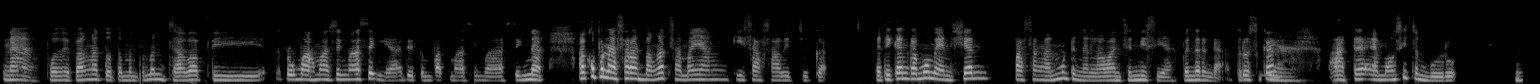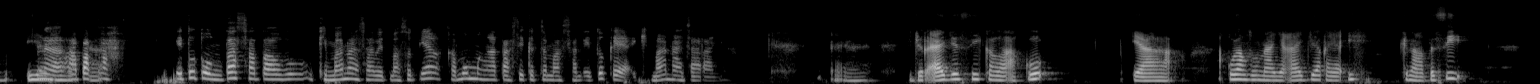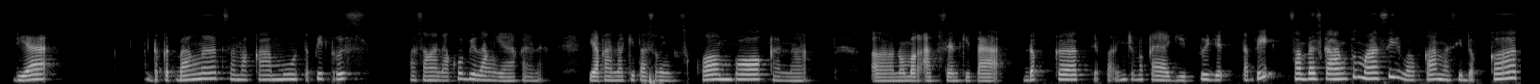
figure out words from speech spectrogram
Nah, boleh banget tuh teman-teman jawab di rumah masing-masing ya, di tempat masing-masing. Nah, aku penasaran banget sama yang kisah sawit juga. Tadi kan kamu mention pasanganmu dengan lawan jenis ya, bener nggak? Terus kan yeah. ada emosi cemburu. Yeah, nah, bener, apakah itu tuntas atau gimana sawit? Maksudnya kamu mengatasi kecemasan itu kayak gimana caranya? Eh, jujur aja sih kalau aku ya aku langsung nanya aja kayak ih kenapa sih dia deket banget sama kamu tapi terus pasangan aku bilang ya karena ya karena kita sering sekelompok karena uh, nomor absen kita deket ya paling cuma kayak gitu. Tapi sampai sekarang tuh masih loh kan masih deket.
